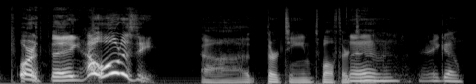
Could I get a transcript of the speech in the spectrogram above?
Poor thing. How old is he? Uh, 13, 12, 13. Uh, there you go.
